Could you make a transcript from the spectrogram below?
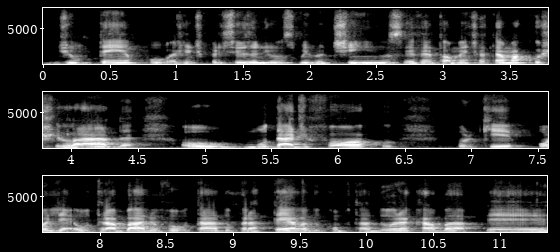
de um tempo, a gente precisa de uns minutinhos, eventualmente até uma cochilada ou mudar de foco, porque olha, o trabalho voltado para a tela do computador acaba é,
